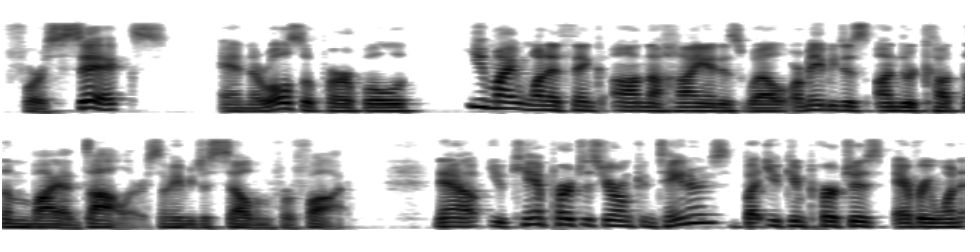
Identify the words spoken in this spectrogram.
for six and they're also purple you might want to think on the high end as well or maybe just undercut them by a dollar so maybe just sell them for five now you can't purchase your own containers but you can purchase everyone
